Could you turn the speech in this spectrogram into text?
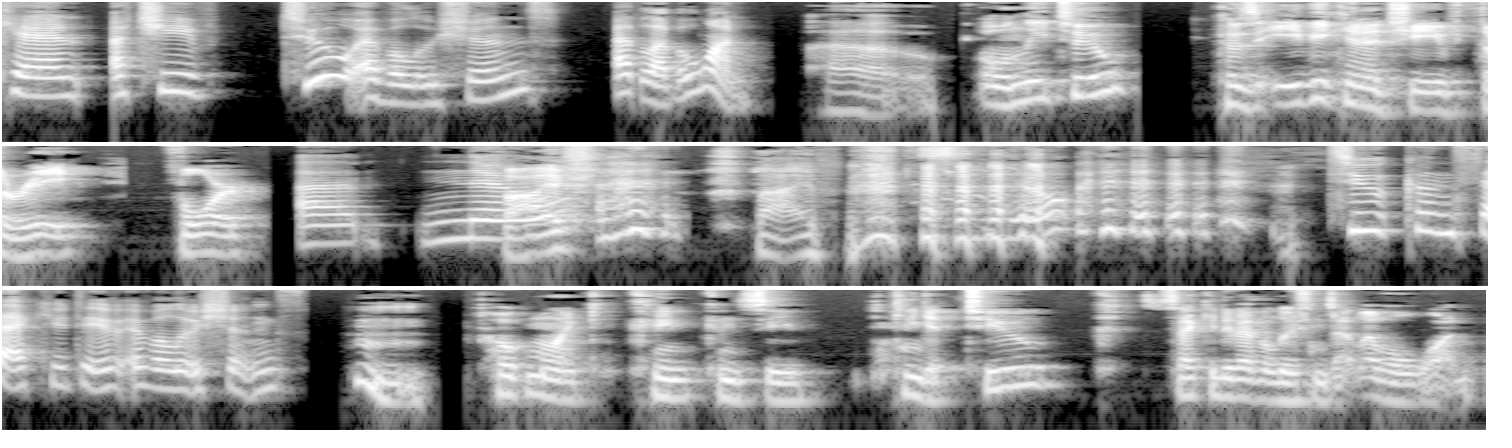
can achieve two evolutions at level one? oh, Only two? Because Eevee can achieve three, four. Uh, no. Five? five. no. two consecutive evolutions. hmm. Pokemon like can conceive can get two consecutive evolutions at level one,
